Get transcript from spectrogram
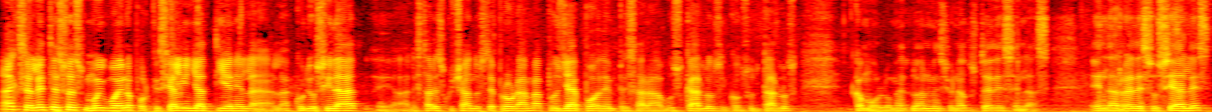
Ah, excelente, eso es muy bueno porque si alguien ya tiene la, curiosidad al estar escuchando este programa, pues ya puede empezar a buscarlos y consultarlos, como lo, lo, han mencionado ustedes en las, en las redes sociales.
